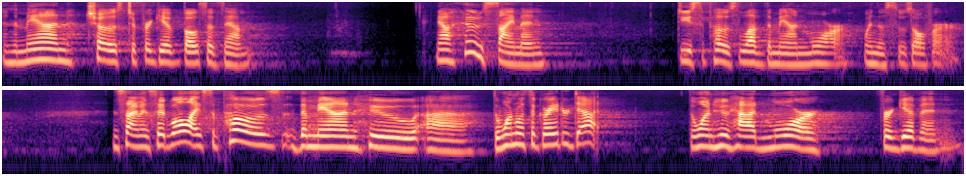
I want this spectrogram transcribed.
And the man chose to forgive both of them. Now, who, Simon, do you suppose loved the man more when this was over? And Simon said, Well, I suppose the man who, uh, the one with the greater debt, the one who had more forgiven.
